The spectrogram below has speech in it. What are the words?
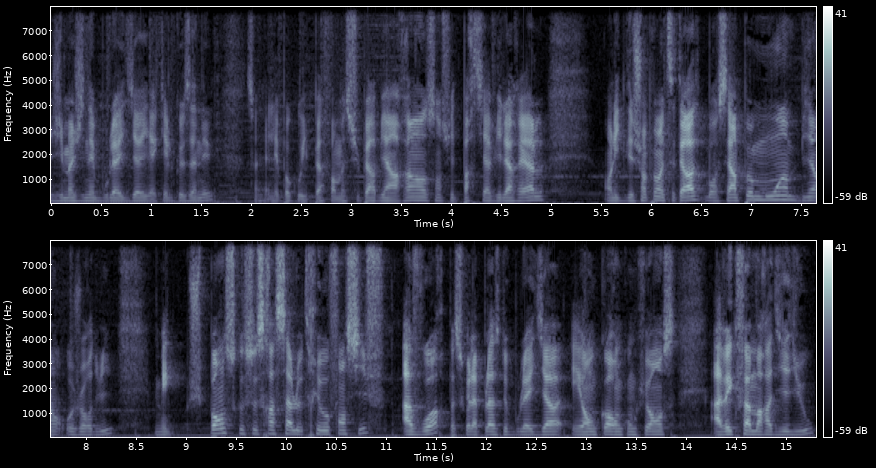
j'imaginais Boulaïdia il y a quelques années, à l'époque où il performait super bien à Reims, ensuite parti à Villarreal en Ligue des Champions, etc. Bon, c'est un peu moins bien aujourd'hui, mais je pense que ce sera ça le trio offensif, à voir, parce que la place de Boulaïdia est encore en concurrence avec Famara Diédiou,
